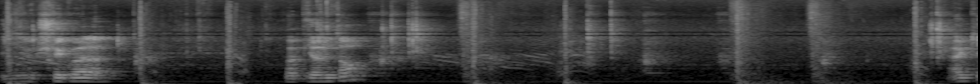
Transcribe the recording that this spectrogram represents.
Il dit que je fais quoi là? On va appuyer en même temps Ok.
